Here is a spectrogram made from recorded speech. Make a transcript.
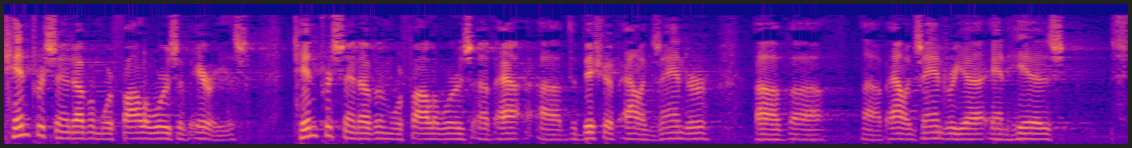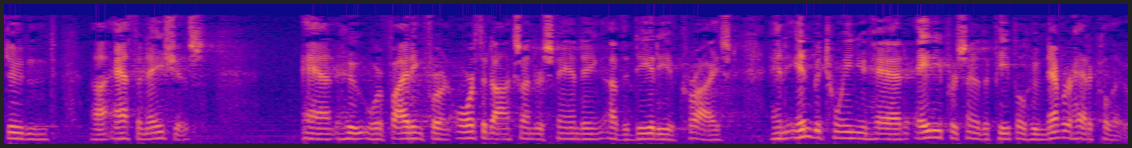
10% of them were followers of Arius. 10% of them were followers of, uh, the Bishop Alexander of, uh, of, Alexandria and his student uh, Athanasius and who were fighting for an orthodox understanding of the deity of Christ. And in between you had 80% of the people who never had a clue.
